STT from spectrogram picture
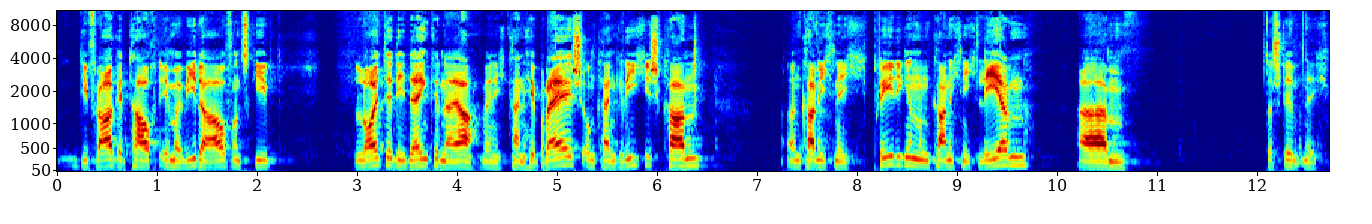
die Frage taucht immer wieder auf und es gibt Leute, die denken, naja, wenn ich kein Hebräisch und kein Griechisch kann, dann kann ich nicht predigen, dann kann ich nicht lehren. Ähm, das stimmt nicht,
